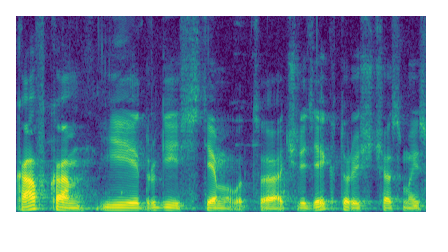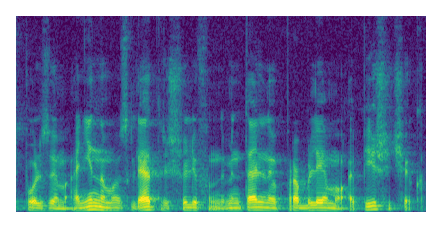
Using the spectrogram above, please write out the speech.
Kafka и другие системы вот, а, очередей, которые сейчас мы используем, они, на мой взгляд, решили фундаментальную проблему опишечек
